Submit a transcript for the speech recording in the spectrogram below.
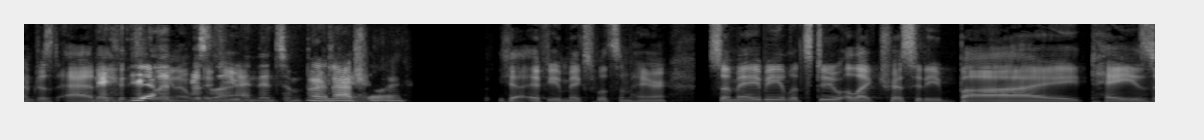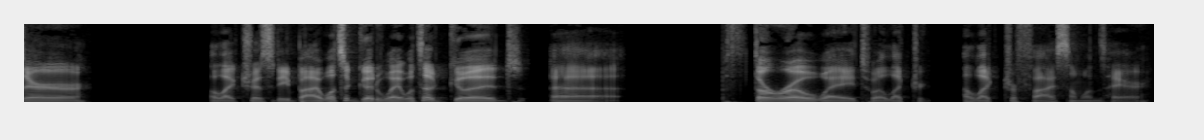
I'm just adding, Yeah. You know, if you and then some No, naturally. yeah, if you mix with some hair. So maybe let's do electricity by taser. Electricity by what's a good way? What's a good uh thorough way to electric electrify someone's hair?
